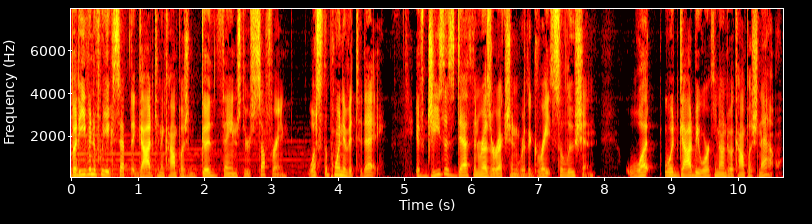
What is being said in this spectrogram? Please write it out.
But even if we accept that God can accomplish good things through suffering, what's the point of it today? If Jesus' death and resurrection were the great solution, what would God be working on to accomplish now?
